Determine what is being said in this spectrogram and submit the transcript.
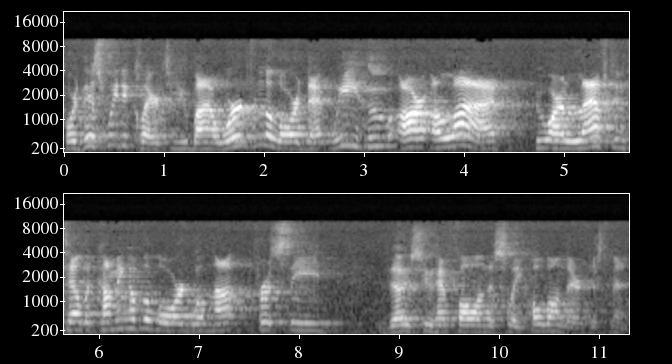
For this we declare to you by a word from the Lord that we who are alive, who are left until the coming of the Lord, will not precede those who have fallen asleep. Hold on there just a minute.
